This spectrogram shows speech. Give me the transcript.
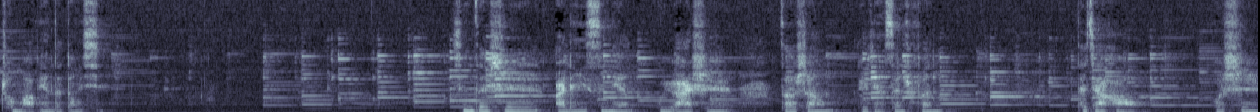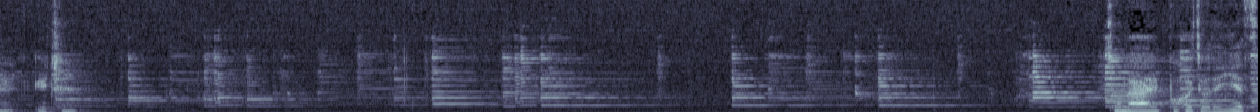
臭毛病的东西。现在是二零一四年五月二十日早上六点三十分。大家好，我是雨之。从来不喝酒的叶子，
